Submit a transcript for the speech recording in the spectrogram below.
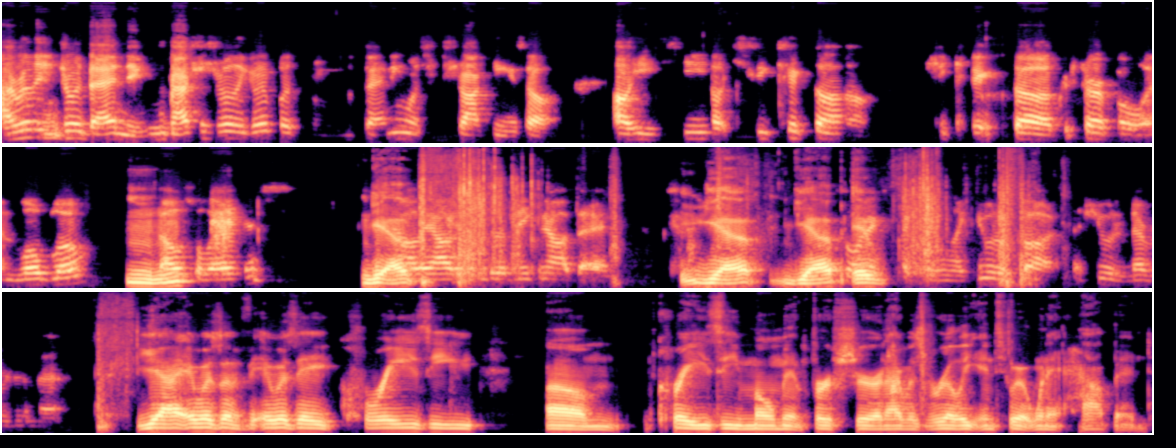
I really enjoyed the ending. The match was really good, but the ending was shocking as hell. How he he like she kicked um she kicked uh Chris Jericho in low blow. Mm-hmm. That was hilarious. Yeah. How they ended up making out at the end. Yep, yep. It, like you would have thought that she would have never done that. Yeah, it was a it was a crazy um crazy moment for sure and I was really into it when it happened.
